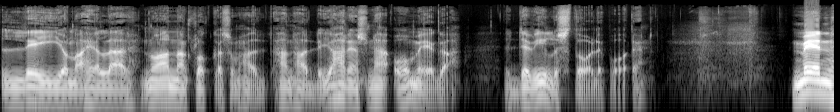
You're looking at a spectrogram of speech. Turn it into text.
Lejona eller någon annan klocka som han hade. Jag har en sån här Omega. DeVille står det på den. Men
